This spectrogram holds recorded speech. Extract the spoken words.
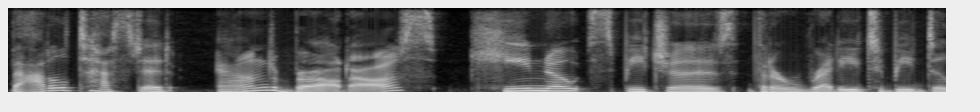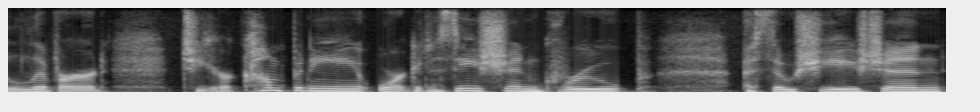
battle tested and badass keynote speeches that are ready to be delivered to your company, organization, group, association.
